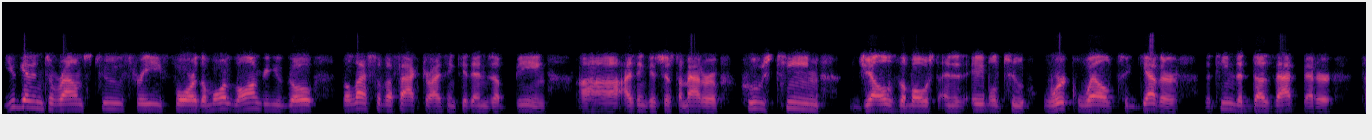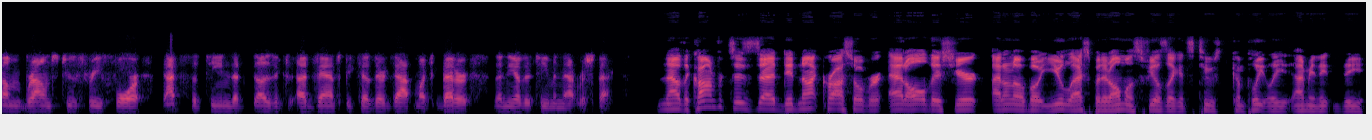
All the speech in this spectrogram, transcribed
you get into rounds two, three, four. The more longer you go, the less of a factor I think it ends up being. Uh, I think it's just a matter of whose team gels the most and is able to work well together. The team that does that better come rounds two, three, four. That's the team that does advance because they're that much better than the other team in that respect. Now the conferences uh, did not cross over at all this year. I don't know about you, Les, but it almost feels like it's two completely. I mean, it, the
